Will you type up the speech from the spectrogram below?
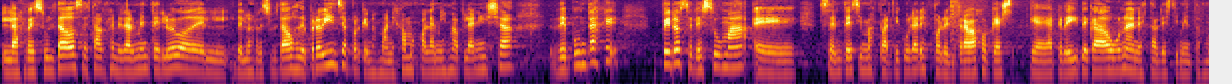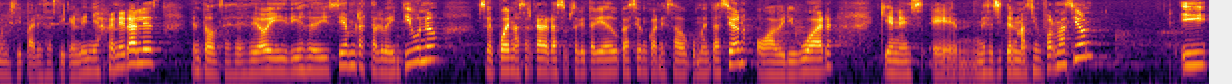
Los resultados están generalmente luego de los resultados de provincia porque nos manejamos con la misma planilla de puntaje, pero se le suma eh, centésimas particulares por el trabajo que, acredite cada una en establecimientos municipales. Así que en líneas generales, entonces desde hoy 10 de diciembre hasta el 21 se pueden acercar a la Subsecretaría de Educación con esa documentación o averiguar quienes eh, necesiten más información. Y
